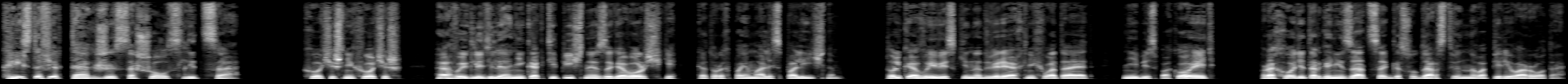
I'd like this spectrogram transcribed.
Кристофер также сошел с лица, Хочешь не хочешь, а выглядели они как типичные заговорщики, которых поймали с поличным. Только вывески на дверях не хватает. Не беспокоить, проходит организация государственного переворота.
